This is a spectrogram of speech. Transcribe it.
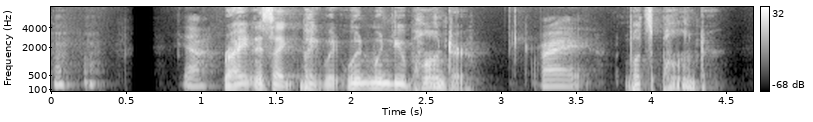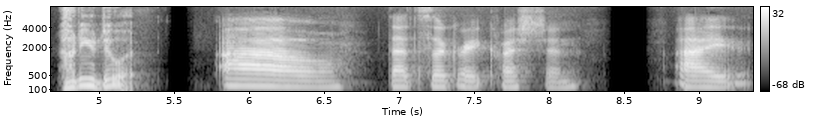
yeah. right? And it's like, wait, wait when, when do you ponder? Right. What's ponder? How do you do it? Oh, that's a great question. I,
